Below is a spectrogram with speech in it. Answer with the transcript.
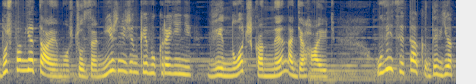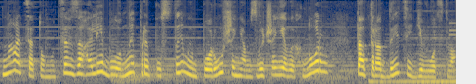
Бо ж пам'ятаємо, що заміжні жінки в Україні віночка не надягають. У віці так 19-му це взагалі було неприпустимим порушенням звичаєвих норм та традицій дівоцтва.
